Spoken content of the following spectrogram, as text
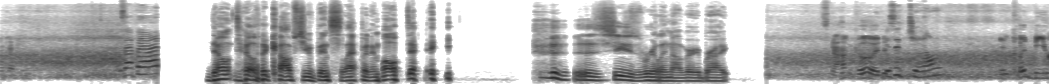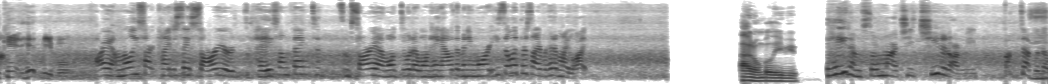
Okay. Is that bad? Don't tell the cops you've been slapping him all day. She's really not very bright. It's not good. Is it jail? It could be. You can't hit people. All right, I'm really sorry. Can I just say sorry or pay something? To, I'm sorry. I won't do it. I won't hang out with him anymore. He's the only person I ever hit in my life. I don't believe you. I hate him so much. He cheated on me. Fucked up with a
